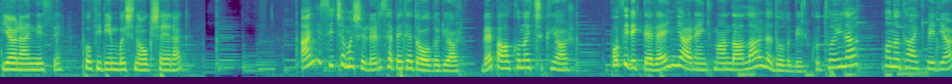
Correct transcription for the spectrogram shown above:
diyor annesi Pofidik'in başına okşayarak. Annesi çamaşırları sepete dolduruyor ve balkona çıkıyor. Pofidik de rengarenk mandallarla dolu bir kutuyla onu takip ediyor.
